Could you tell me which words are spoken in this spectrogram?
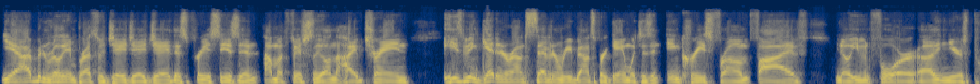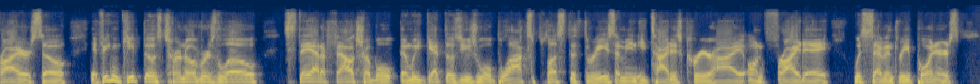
Yeah, I've been really impressed with JJJ this preseason. I'm officially on the hype train. He's been getting around seven rebounds per game, which is an increase from five, you know, even four uh, in years prior. So if he can keep those turnovers low, stay out of foul trouble, and we get those usual blocks plus the threes. I mean, he tied his career high on Friday with seven three pointers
